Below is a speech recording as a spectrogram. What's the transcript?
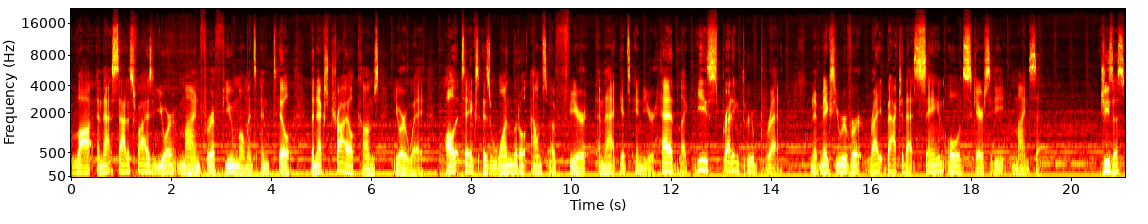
lot, and that satisfies your mind for a few moments until the next trial comes your way. All it takes is one little ounce of fear, and that gets into your head like yeast spreading through bread and it makes you revert right back to that same old scarcity mindset. Jesus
